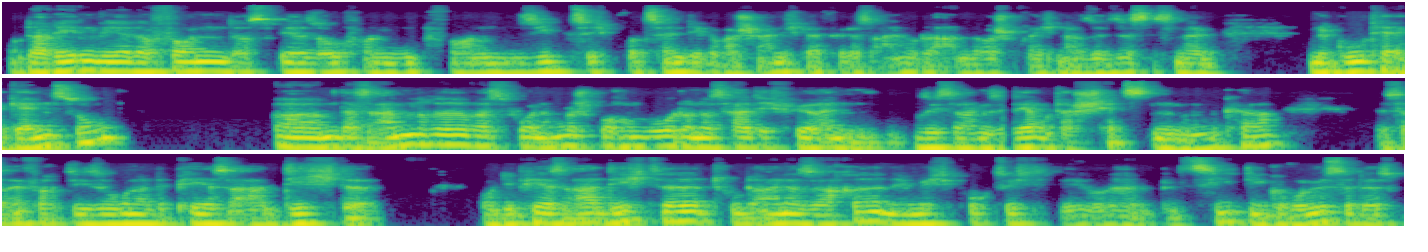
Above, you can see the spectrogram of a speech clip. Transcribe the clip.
Und da reden wir davon, dass wir so von, von 70-prozentiger Wahrscheinlichkeit für das eine oder andere sprechen. Also das ist eine, eine gute Ergänzung. Ähm, das andere, was vorhin angesprochen wurde, und das halte ich für einen, muss ich sagen, sehr unterschätzten Marker, ist einfach die sogenannte PSA-Dichte. Und die PSA-Dichte tut eine Sache, nämlich guckt sich oder bezieht die Größe des,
